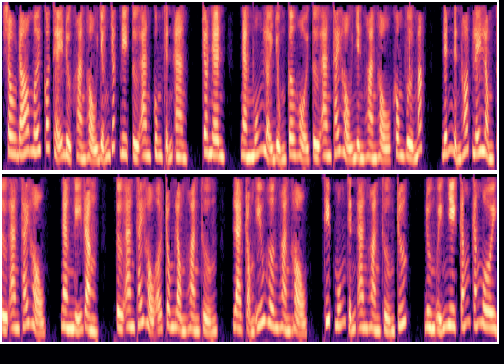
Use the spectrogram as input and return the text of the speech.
sau đó mới có thể được hoàng hậu dẫn dắt đi từ an cung thỉnh an, cho nên, nàng muốn lợi dụng cơ hội từ an thái hậu nhìn hoàng hậu không vừa mắt, đến định hót lấy lòng từ an thái hậu, nàng nghĩ rằng, từ an thái hậu ở trong lòng hoàng thượng, là trọng yếu hơn hoàng hậu, thiếp muốn thỉnh an hoàng thượng trước, đường Uyển Nhi cắn cắn môi,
